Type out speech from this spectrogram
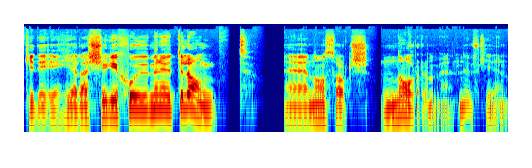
det är hela 27 minuter långt. Eh, någon sorts norm nu för tiden.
